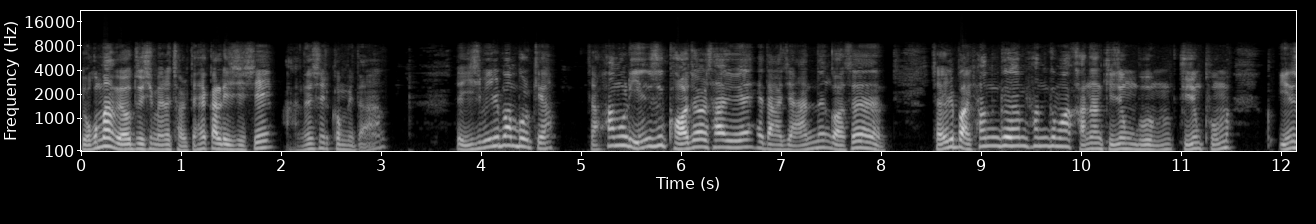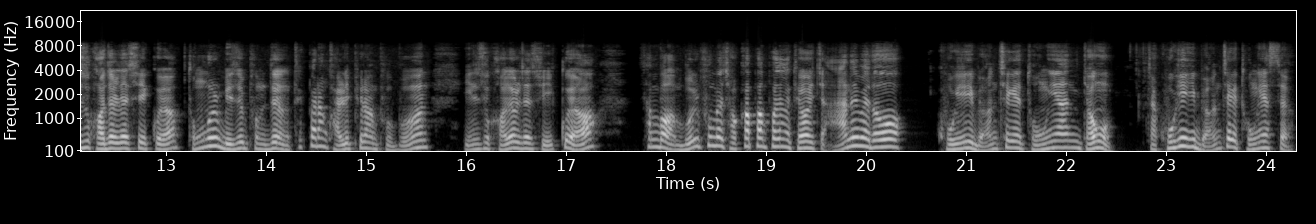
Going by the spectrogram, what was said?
요것만 외워두시면 절대 헷갈리시지 않으실 겁니다. 자, 21번 볼게요. 자, 화물이 인수 거절 사유에 해당하지 않는 것은 자, 1번 현금, 현금화 가능한 기증품, 기증품 인수 거절될 수 있고요. 동물 미술품 등 특별한 관리 필요한 부분 인수 거절될 수 있고요. 3번 물품에 적합한 포장이 되어 있지 않음에도 고객이 면책에 동의한 경우 자 고객이 면책에 동의했어요.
